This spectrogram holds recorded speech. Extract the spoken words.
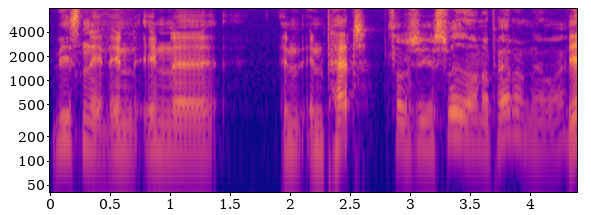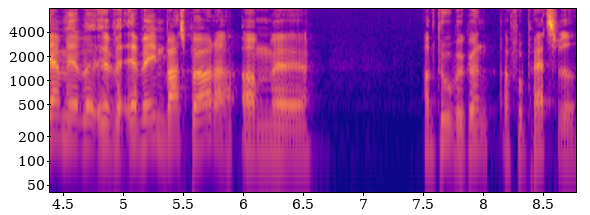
lige sådan en, en, en, øh, en, en pat. Så du siger sved under patterne, eller hvad? Ja, men jeg, jeg, vil- jeg vil egentlig bare spørge dig, om, øh, om du er begyndt at få pats ved.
